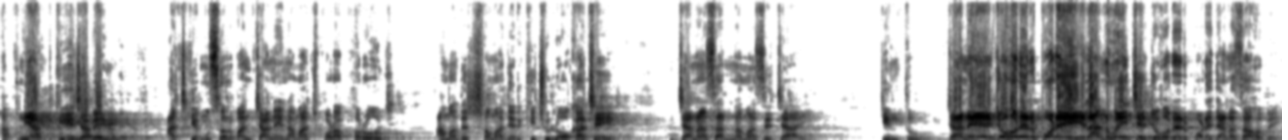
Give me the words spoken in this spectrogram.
আপনি আটকে যাবেন। আজকে মুসলমান জানে নামাজ পড়া ফরজ। আমাদের সমাজের কিছু লোক আছে, জানাজার নামাজে যায়। কিন্তু জানে জোহরের পরে, এলান হয়েছে, জোহরের পরে জানাজা হবে।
